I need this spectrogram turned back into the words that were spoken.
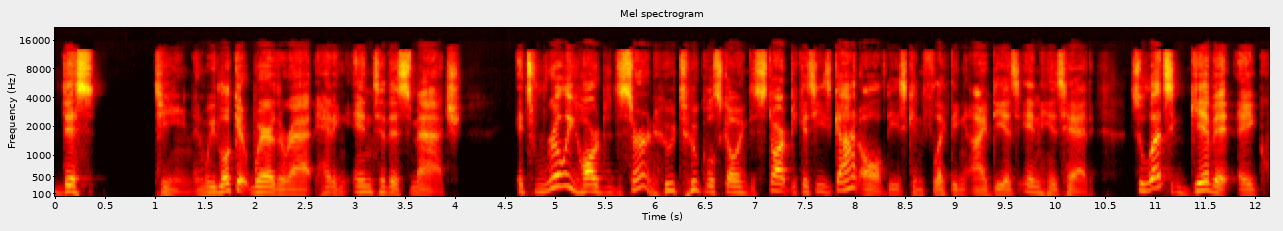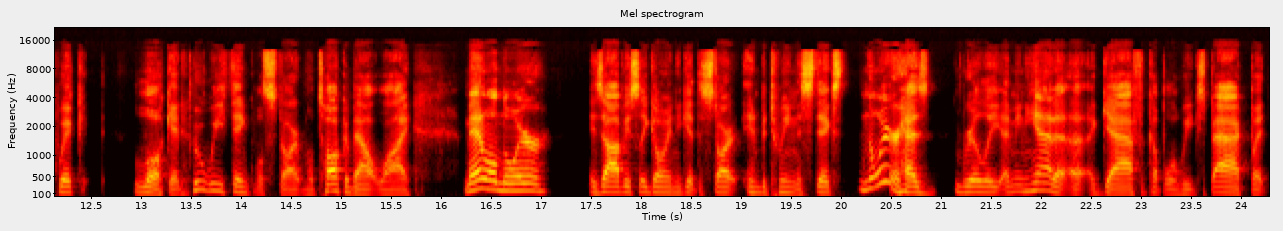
this team and we look at where they're at heading into this match, it's really hard to discern who Tuchel's going to start because he's got all of these conflicting ideas in his head. So let's give it a quick look at who we think will start. And we'll talk about why. Manuel Neuer is obviously going to get the start in between the sticks. Neuer has really, I mean, he had a, a gaff a couple of weeks back, but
